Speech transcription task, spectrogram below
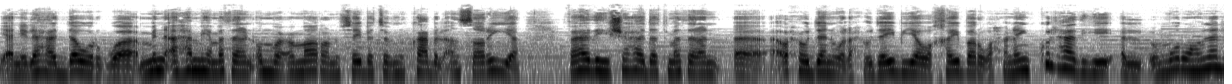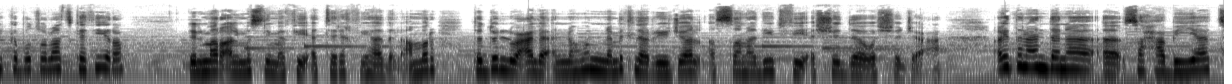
يعني لها دور ومن أهمها مثلا أم عمارة نسيبة بن كعب الأنصارية. فهذه شهدت مثلا آه، أحدا والحديبية وخيبر وحنين. كل هذه الأمور وهنالك بطولات كثيرة. للمرأة المسلمة في التاريخ في هذا الأمر تدل على أنهن مثل الرجال الصناديد في الشدة والشجاعة. أيضا عندنا آه، صحابيات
